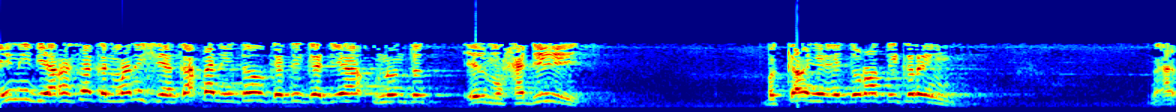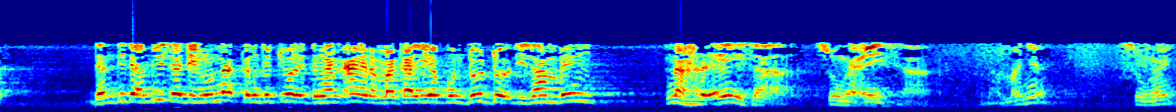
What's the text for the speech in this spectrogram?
Ini dia rasakan manisnya kapan itu ketika dia menuntut ilmu hadis. Bekalnya itu roti kering. Nah, dan tidak bisa dilunakkan kecuali dengan air, maka ia pun duduk di samping Nahr Isa, Sungai Isa. Namanya Sungai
